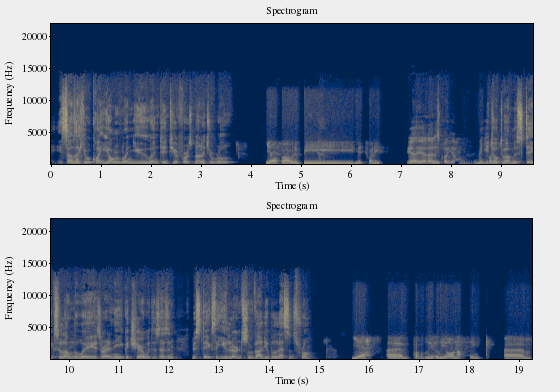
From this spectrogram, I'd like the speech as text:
it sounds like you were quite young when you went into your first manager role. Yeah, so I would be yeah. mid twenties. Yeah, yeah, that is quite young. And you talked about mistakes along the way. Is there anything you could share with us as in mistakes that you learned some valuable lessons from? Yes, um, probably early on, I think um,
